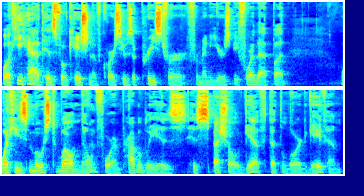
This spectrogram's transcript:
Well, he had his vocation, of course. He was a priest for, for many years before that, but what he's most well known for, and probably his his special gift that the Lord gave him,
